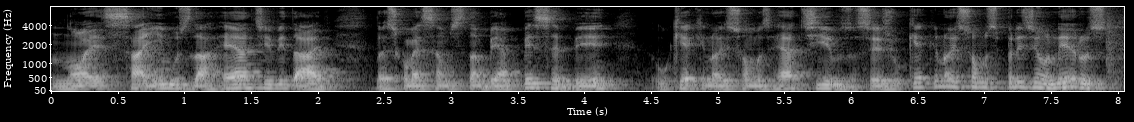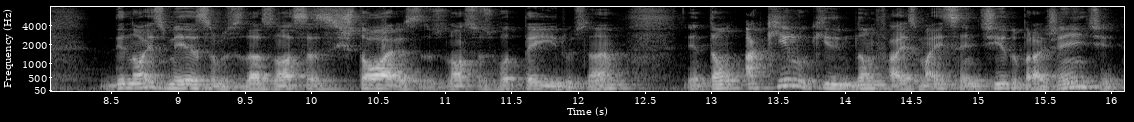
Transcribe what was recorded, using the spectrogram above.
nós saímos da reatividade, nós começamos também a perceber o que é que nós somos reativos, ou seja, o que é que nós somos prisioneiros de nós mesmos, das nossas histórias, dos nossos roteiros, né? Então, aquilo que não faz mais sentido para a gente,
